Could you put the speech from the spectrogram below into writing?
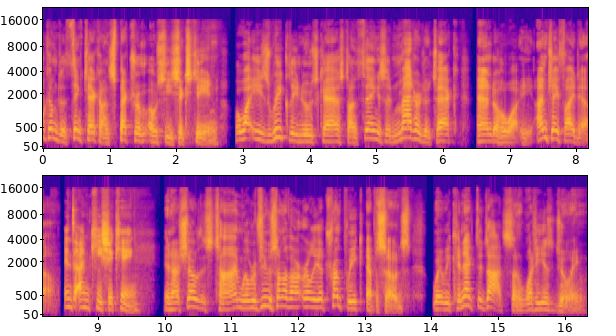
Welcome to Think Tech on Spectrum OC16, Hawaii's weekly newscast on things that matter to tech and to Hawaii. I'm Jay Fidell. And I'm Kecia King. In our show this time, we'll review some of our earlier Trump Week episodes, where we connect the dots on what he is doing.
